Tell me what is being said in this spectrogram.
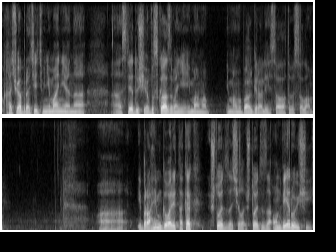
хочу обратить внимание на а, следующее высказывание имама, имама Багира, алейхиссалату вассалам. А, Ибрахим говорит, а как, что это за человек, что это за, он верующий?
